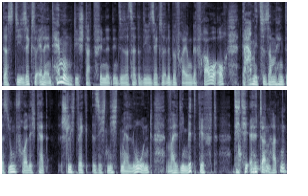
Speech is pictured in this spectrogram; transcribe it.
dass die sexuelle Enthemmung, die stattfindet in dieser Zeit, die sexuelle Befreiung der Frau auch damit zusammenhängt, dass Jungfräulichkeit schlichtweg sich nicht mehr lohnt, weil die Mitgift die die Eltern hatten,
